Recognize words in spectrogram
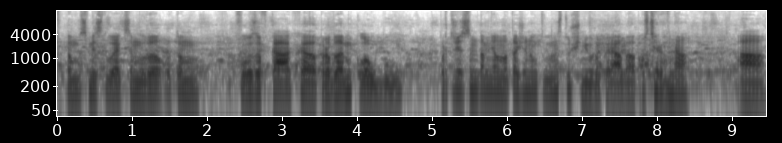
v tom smyslu, jak jsem mluvil o tom v úvozovkách eh, problému kloubů, protože jsem tam měl nataženou tuhle tu šňůru, která byla prostě rovná a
